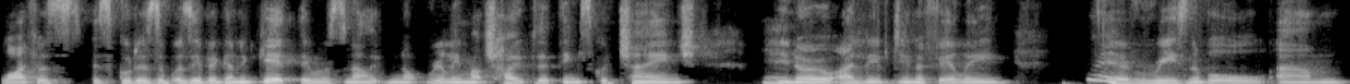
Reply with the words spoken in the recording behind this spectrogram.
life was as good as it was ever going to get. There was no, not really much hope that things could change. Yeah. you know i lived in a fairly yeah, reasonable um,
